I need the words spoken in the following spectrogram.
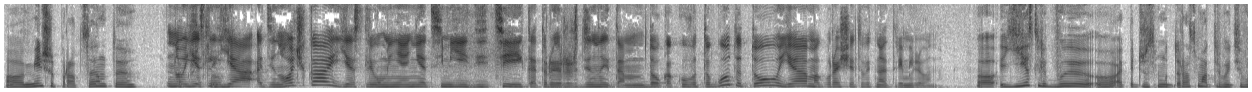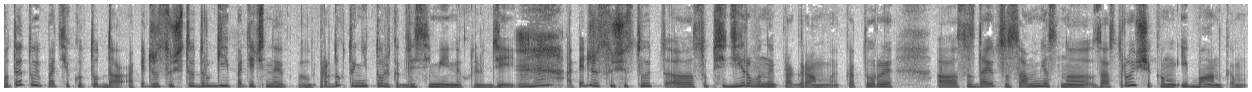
э, меньше проценты. Но так если что... я одиночка, если у меня нет семьи детей, которые рождены там до какого-то года, то я могу рассчитывать на 3 миллиона. Э, если вы, э, опять же, рассматриваете вот эту ипотеку, то да. Опять же, существуют другие ипотечные продукты не только для семейных людей. Угу. Опять же, существуют э, субсидированные программы, которые создаются совместно застройщиком и банком.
